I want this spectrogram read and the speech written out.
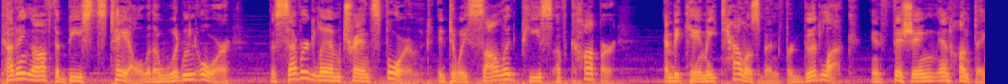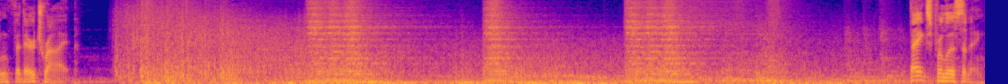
Cutting off the beast's tail with a wooden oar, the severed limb transformed into a solid piece of copper and became a talisman for good luck in fishing and hunting for their tribe. Thanks for listening.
